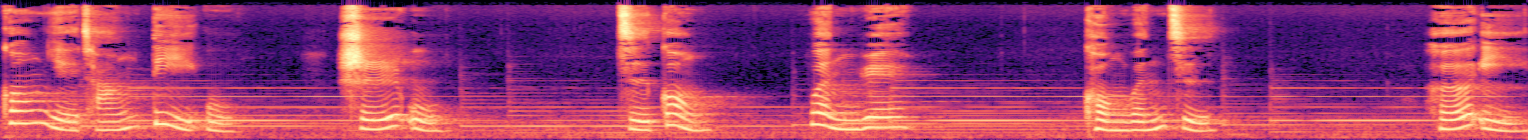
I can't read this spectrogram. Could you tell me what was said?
公冶长第五十五。子贡问曰：“孔文子何以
